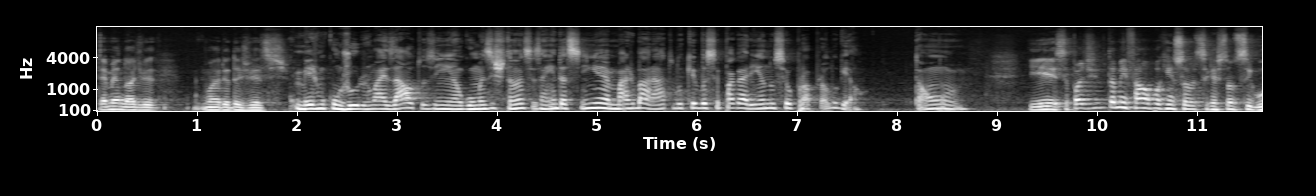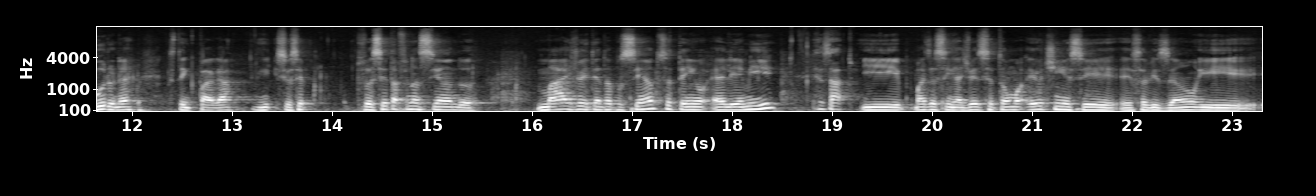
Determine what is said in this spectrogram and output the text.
Até menor de na maioria das vezes. Mesmo com juros mais altos em algumas instâncias, ainda assim é mais barato do que você pagaria no seu próprio aluguel. Então, E você pode também falar um pouquinho sobre essa questão do seguro, né? Que você tem que pagar. Se você se você está financiando mais de 80%, você tem o LMI. Exato. E, mas assim, às vezes você toma. Eu tinha esse, essa visão e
